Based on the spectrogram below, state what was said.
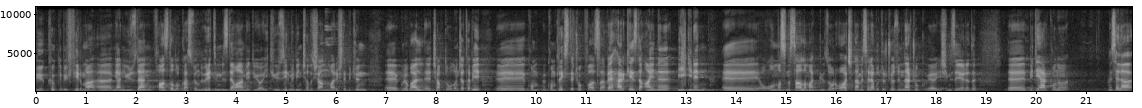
büyük köklü bir firma. E, yani yüzden fazla lokasyonda üretimimiz devam ediyor. 220 bin çalışan var. İşte bütün e, global e, çapta olunca tabii e, kom- kompleksite çok fazla ve herkes de aynı bilginin olmasını sağlamak zor. O açıdan mesela bu tür çözümler çok işimize yaradı. Bir diğer konu Mesela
